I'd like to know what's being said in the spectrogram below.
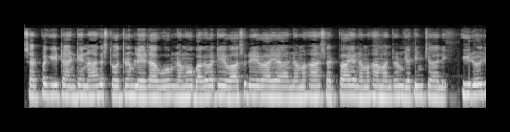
సర్పగీత అంటే నాగ స్తోత్రం లేదా ఓం నమో భగవతే వాసుదేవాయ నమ సర్పాయ నమ మంత్రం జపించాలి. ఈరోజు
